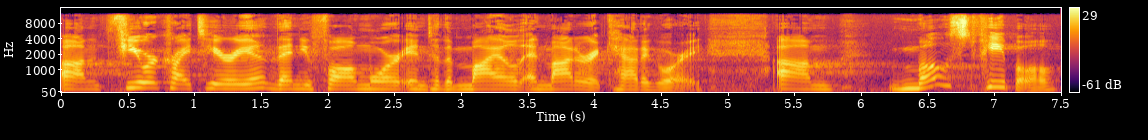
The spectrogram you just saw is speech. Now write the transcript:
Um, fewer criteria, then you fall more into the mild and moderate category. Um, most people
